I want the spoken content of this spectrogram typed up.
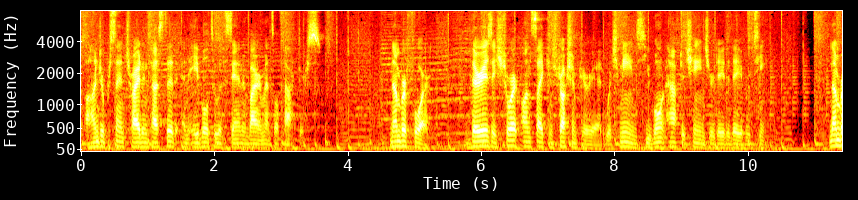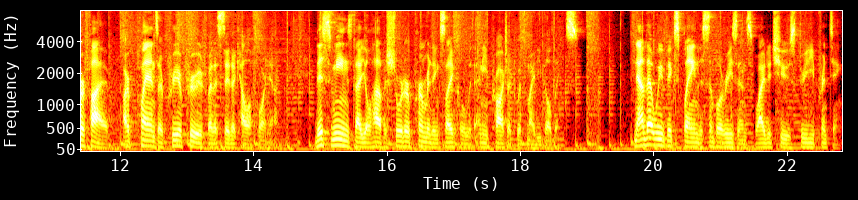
100% tried and tested, and able to withstand environmental factors. Number four, there is a short on-site construction period, which means you won't have to change your day-to-day -day routine. Number five, our plans are pre-approved by the state of California. This means that you'll have a shorter permitting cycle with any project with Mighty Buildings. Now that we've explained the simple reasons why to choose 3D printing,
